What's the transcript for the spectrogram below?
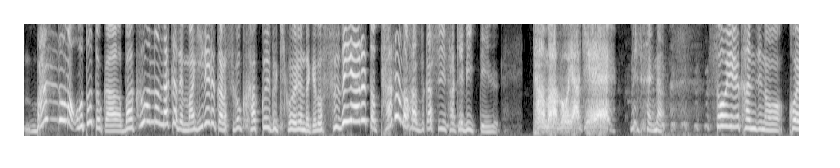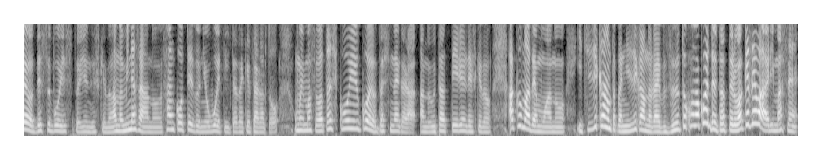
バンドの音とか爆音の中で紛れるからすごくかっこよく聞こえるんだけど素でやるとただの恥ずかしい叫びっていう「卵焼き!」みたいなそういう感じの声をデスボイスと言うんですけど、あの皆さんあの参考程度に覚えていただけたらと思います。私こういう声を出しながらあの歌っているんですけど、あくまでもあの1時間とか2時間のライブずっとこの声で歌ってるわけではありません。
